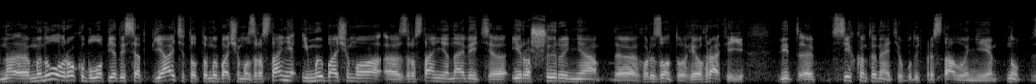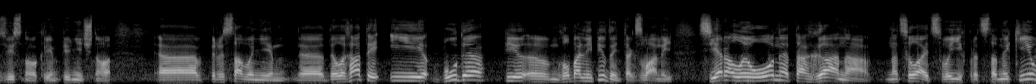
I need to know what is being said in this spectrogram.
Е, минулого року було 55, тобто ми бачимо зростання, і ми бачимо зростання навіть і розширення е, горизонту географії від е, всіх континентів будуть представлені. Ну звісно, окрім північного, е, представлені е, делегати, і буде глобальний південь, так званий Сєра Леоне та Гана надсилають своїх представників.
